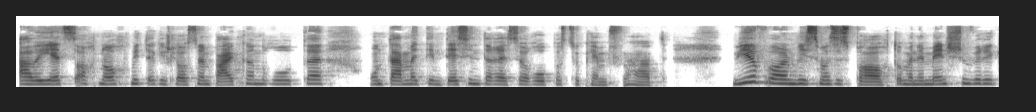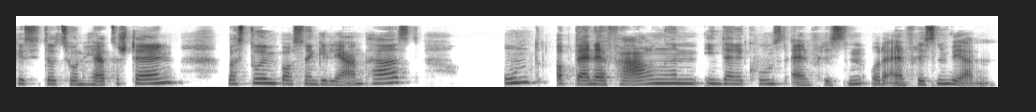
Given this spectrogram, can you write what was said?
aber jetzt auch noch mit der geschlossenen Balkanroute und damit dem Desinteresse Europas zu kämpfen hat. Wir wollen wissen, was es braucht, um eine menschenwürdige Situation herzustellen, was du in Bosnien gelernt hast und ob deine Erfahrungen in deine Kunst einfließen oder einfließen werden.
